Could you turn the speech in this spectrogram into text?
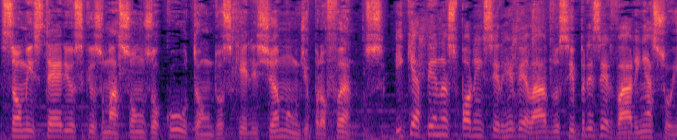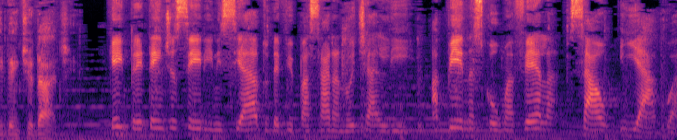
São mistérios que os maçons ocultam dos que eles chamam de profanos e que apenas podem ser revelados se preservarem a sua identidade. Quem pretende ser iniciado deve passar a noite ali, apenas com uma vela, sal e água,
